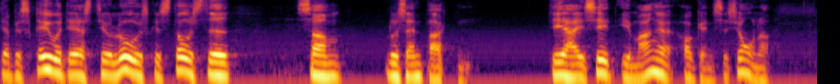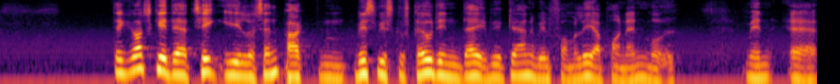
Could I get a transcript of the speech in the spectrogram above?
der beskriver deres teologiske ståsted som Lausanne-pakten. Det har I set i mange organisationer. Det kan godt ske, at der er ting i Lausanne-pakten, hvis vi skulle skrive det en dag, vi gerne vil formulere på en anden måde. Men øh,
